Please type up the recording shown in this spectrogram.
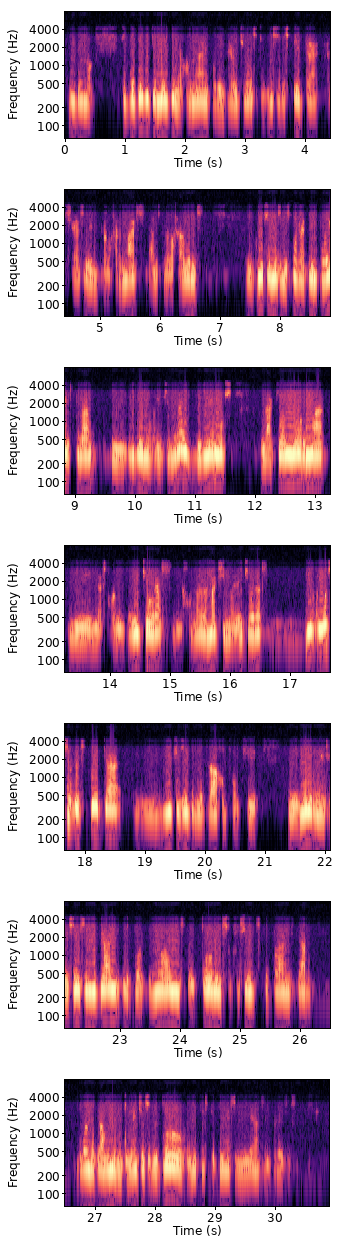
Y bueno, hipotéticamente la jornada de 48 horas que no se respeta, se hace trabajar más a los trabajadores incluso no se les paga tiempo extra, eh, y bueno, en general diríamos la actual norma de las 48 horas, la jornada máxima de 8 horas, no, se respeta en muchos centros de trabajo porque eh, no hay organización sindical y porque no hay inspectores suficientes que puedan estar llevando a cabo una vigilancia, sobre todo en estas pequeñas y medianas empresas.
